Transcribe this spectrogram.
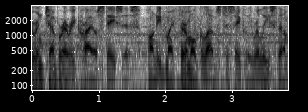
They're in temporary cryostasis. I'll need my thermal gloves to safely release them.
